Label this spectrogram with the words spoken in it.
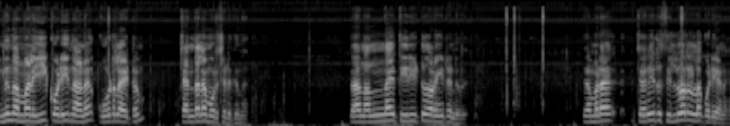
ഇന്ന് നമ്മൾ ഈ കൊടിയിൽ നിന്നാണ് കൂടുതലായിട്ടും ചെന്തല മുറിച്ചെടുക്കുന്നത്. ഇതാ നന്നായി തിരിയിട്ട് തുടങ്ങിയിട്ടുണ്ട് ഇത്. നമ്മുടെ ചെറിയൊരു സിൽവറുള്ള കൊടിയാണ്.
